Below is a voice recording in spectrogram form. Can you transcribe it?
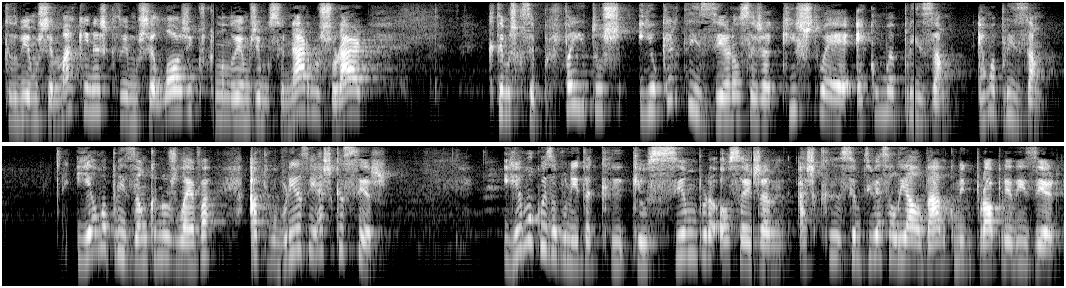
Que devíamos ser máquinas, que devíamos ser lógicos, que não devíamos emocionar-nos, chorar, que temos que ser perfeitos. E eu quero dizer, ou seja, que isto é, é como uma prisão. É uma prisão. E é uma prisão que nos leva à pobreza e à escassez. E é uma coisa bonita que, que eu sempre, ou seja, acho que sempre tive essa lealdade comigo própria a dizer:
